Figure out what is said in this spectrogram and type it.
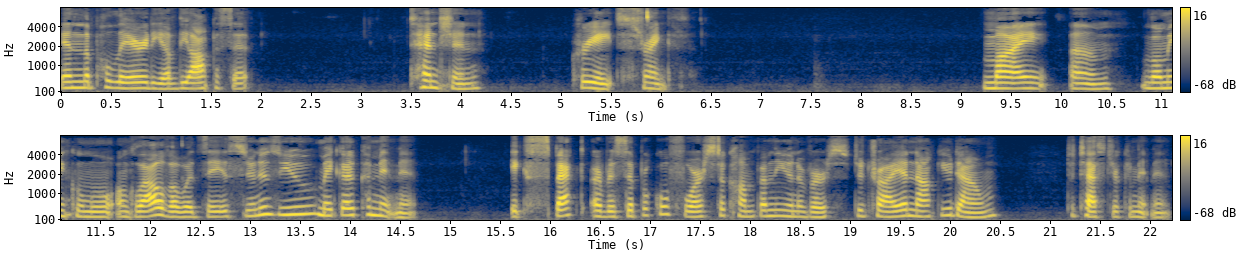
in the polarity of the opposite. Tension creates strength. My um, Lomikumu, Uncle Alva would say, as soon as you make a commitment, expect a reciprocal force to come from the universe to try and knock you down to test your commitment.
